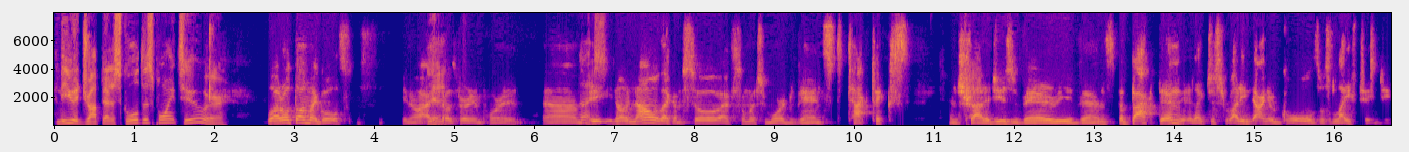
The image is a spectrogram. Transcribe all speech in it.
and then you had dropped out of school at this point too, or Well, I wrote down my goals. You know, I think Yeah. that was very important. Um, it- Nice. you know, now like I'm so I have so much more advanced tactics and strategies, very advanced. But back then, like just writing down your goals was life changing.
